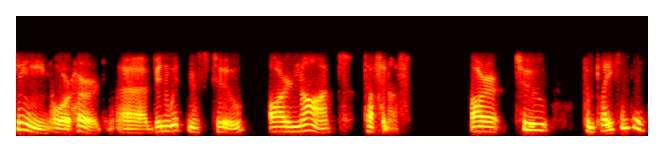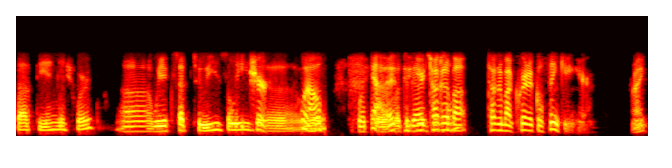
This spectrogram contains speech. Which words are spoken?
seen or heard, uh, been witness to, are not tough enough, are too complacent. Is that the English word? Uh, we accept too easily. Sure. The, well, what yeah, the, what the you're talking about talking about critical thinking here, right?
